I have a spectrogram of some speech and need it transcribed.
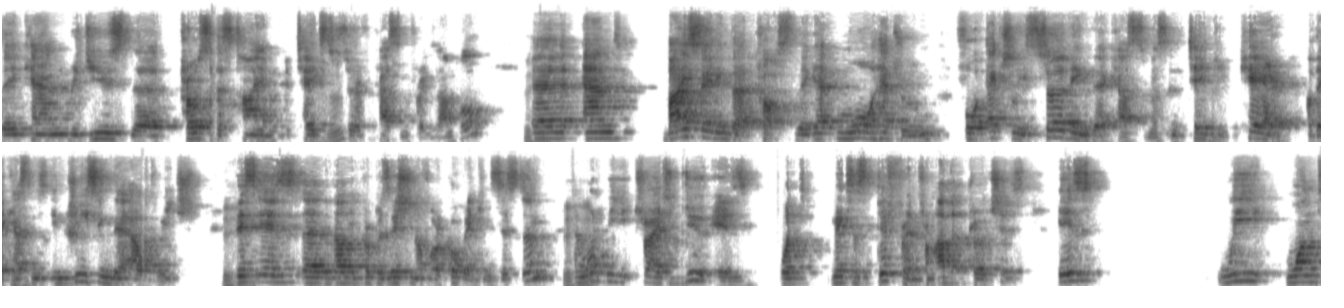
they can reduce the process time it takes mm-hmm. to serve a customer, for example. Mm-hmm. Uh, and by saving that cost, they get more headroom for actually serving their customers and mm-hmm. taking mm-hmm. care of their customers, increasing their outreach. Mm-hmm. This is uh, the value proposition of our core banking system. And mm-hmm. what we try to do is what makes us different from other approaches is we want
